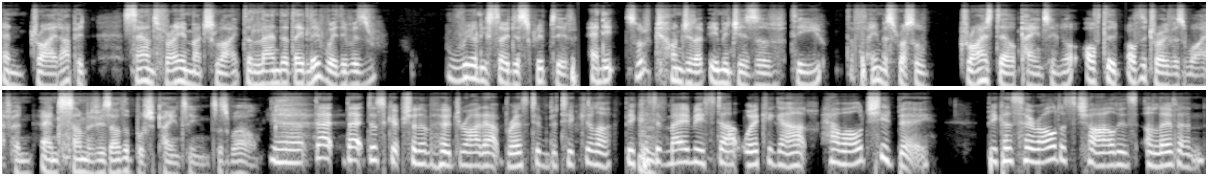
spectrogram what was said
and dried up? It sounds very much like the land that they live with. It was really so descriptive, and it sort of conjured up images of the, the famous Russell Drysdale painting of the of the drover's wife and, and some of his other bush paintings as well. Yeah, that, that description of her dried out breast in particular, because Mm. it made me start working out how old she'd be. Because her oldest child is 11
